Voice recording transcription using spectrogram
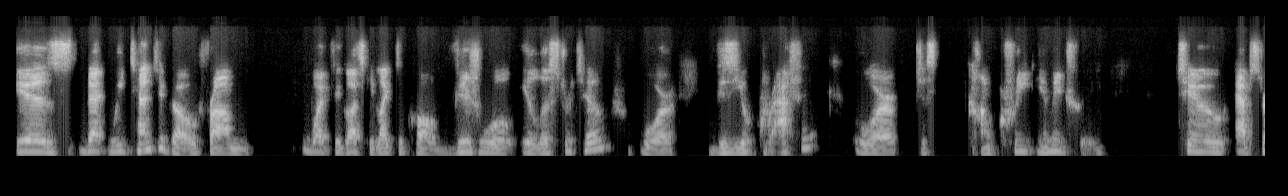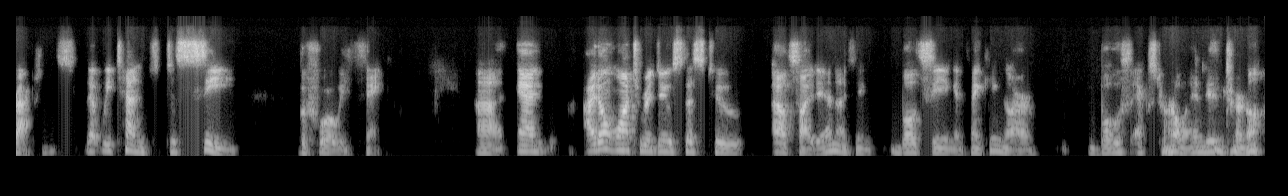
is that we tend to go from what Vygotsky liked to call visual illustrative or visiographic or just concrete imagery to abstractions that we tend to see before we think. Uh, and I don't want to reduce this to outside in. I think both seeing and thinking are both external and internal.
